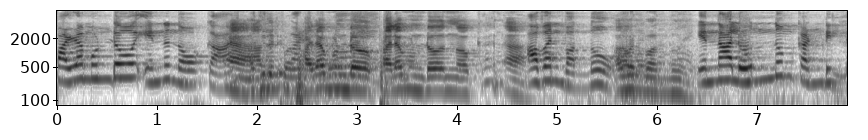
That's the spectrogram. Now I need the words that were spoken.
പഴമുണ്ടോ എന്ന് നോക്കാൻ അതിൽ ഫലമുണ്ടോ ഫലമുണ്ടോ എന്ന് നോക്കാൻ അവൻ വന്നു. അവൻ വന്നു. എന്നാൽ ഒന്നും കണ്ടില്ല.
